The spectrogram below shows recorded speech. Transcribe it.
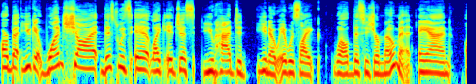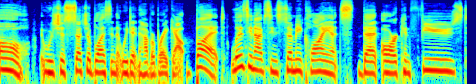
Our bet you get one shot. This was it. Like it just, you had to, you know, it was like, well, this is your moment. And oh, it was just such a blessing that we didn't have a breakout. But Lindsey and I have seen so many clients that are confused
